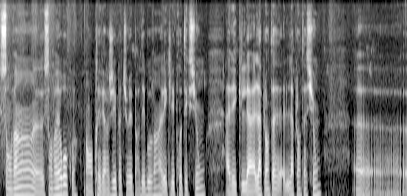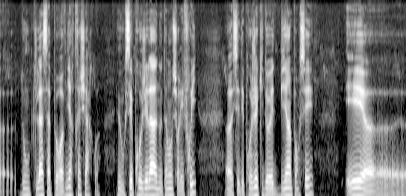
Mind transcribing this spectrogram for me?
120, euh, 120 euros quoi, en pré-verger pâturé par des bovins, avec les protections, avec la, plantation. donc là, ça peut revenir très cher. Quoi. donc ces projets-là, notamment sur les fruits, c'est des projets qui doivent être bien pensés euh,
